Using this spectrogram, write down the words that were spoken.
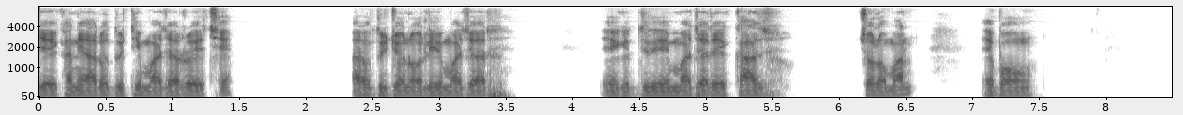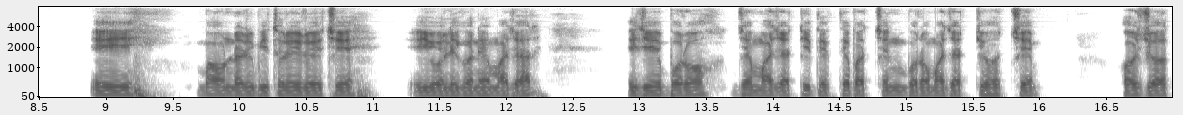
যে এখানে আরও দুটি মাজার রয়েছে। আরও দুজন অলির মাজার। মাজারে কাজ চলমান এবং এই বাউন্ডারির ভিতরেই রয়েছে এই অলিগণের মাজার। এই যে বড় যে মাজারটি দেখতে পাচ্ছেন, বড় মাজারটি হচ্ছে হজরত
